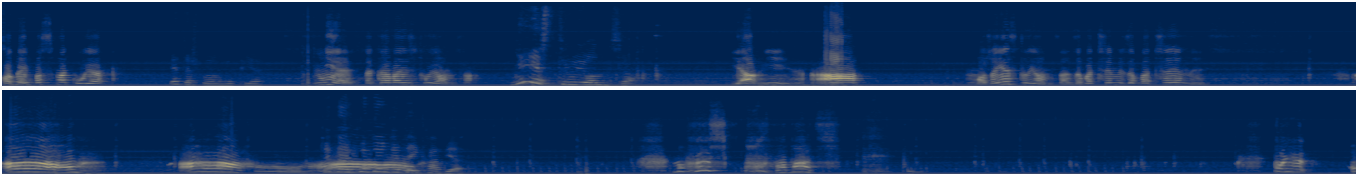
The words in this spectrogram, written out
Okej, posmakuję. Ja też moją wypiję. Nie, ta kawa jest trująca. Nie jest trująca. Ja i... A... Może jest trująca. Zobaczymy, zobaczymy. Au! Au! Czekaj, pomogę tej kawie. No weź, kurwa mać! Poje... O,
